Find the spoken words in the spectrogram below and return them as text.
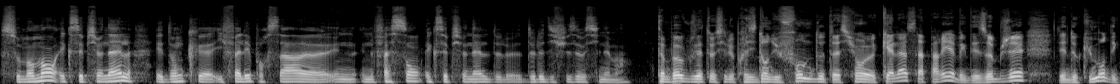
ce moment exceptionnel. Et donc, il fallait pour ça une, une façon exceptionnelle de le, de le diffuser au cinéma. Tom vous êtes aussi le président du fonds de dotation euh, Calas à Paris avec des objets, des documents, des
